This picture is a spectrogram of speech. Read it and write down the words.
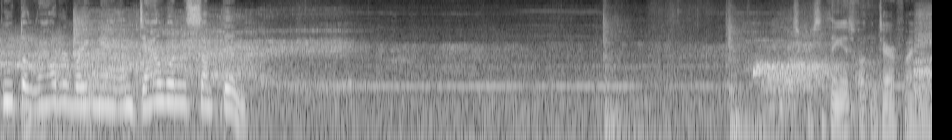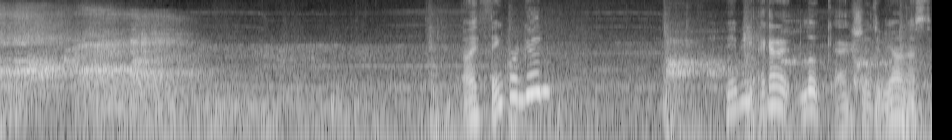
Reboot the router right now. I'm downloading something. This thing is fucking terrifying. I think we're good. Maybe I gotta look actually, to be honest.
